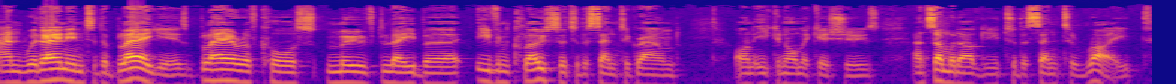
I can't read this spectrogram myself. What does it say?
And we're then into the Blair years. Blair, of course, moved Labour even closer to the centre ground on economic issues, and some would argue to the centre right.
